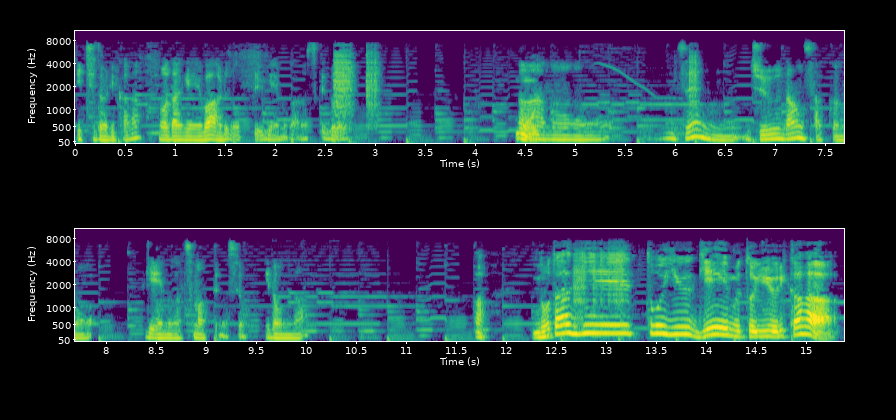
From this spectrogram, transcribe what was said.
位置取りかな？野田ゲーワールドっていうゲームがあるんですけど、う、の、全十何作のゲームが詰まってるんですよ。いろんな。野田ゲーというゲームというよりかは、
